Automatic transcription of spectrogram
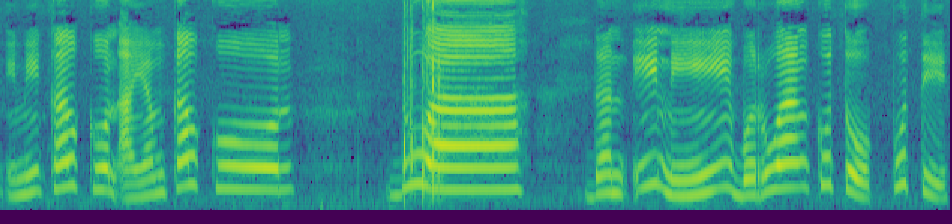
Ini kalkun, ayam kalkun. Dua. Dan ini beruang kutub putih.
